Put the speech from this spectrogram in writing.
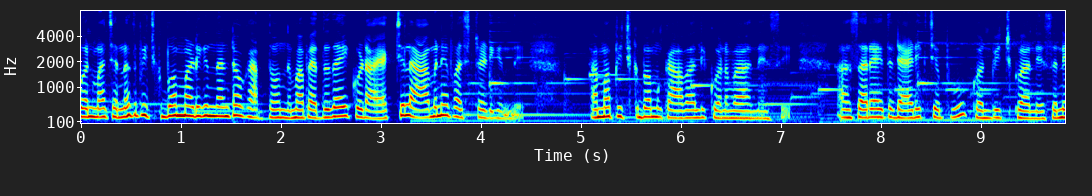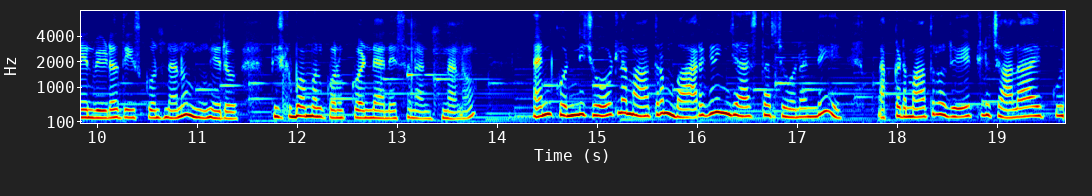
పోనీ మా చిన్నది పిచ్చుకు బొమ్మ అడిగిందంటే ఒక అర్థం ఉంది. మా పెద్దదాయి కూడా యాక్చువల్లీ ఆమెనే ఫస్ట్ అడిగింది. అమ్మ పిచ్చుకు బొమ్మ కావాలి కొనవా అనేసి. సరే అయితే డాడీకి చెప్పు కొనిపించుకో అనేసి. నేను వీడియో తీసుకుంటున్నాను. మీరు పిచ్చుకు బొమ్మలు కొనుక్కోండి అనేసి అని అంటున్నాను. అండ్ కొన్ని చోట్ల మాత్రం బార్గెనింగ్ చేస్తారు చూడండి. అక్కడ మాత్రం రేట్లు చాలా ఎక్కువ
